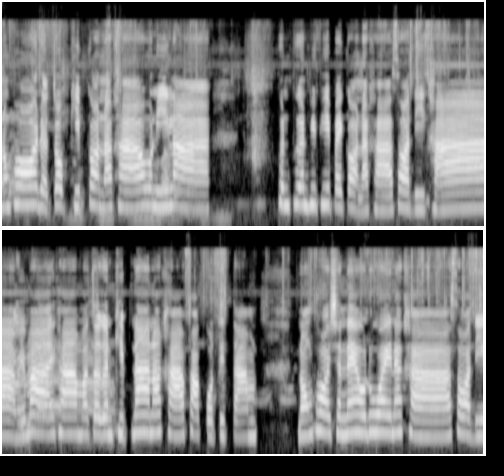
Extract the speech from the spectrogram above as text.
น้องพลอยเดี๋ยวจบคลิปก่อนนะคะ วันนี้ลา เพื่อนๆ พี่ๆ ไปก่อนนะคะ สวัสดีค่ะ บ๊ายบายค่ะ มาเจอกันคลิปหน้านะคะ ฝากกดติดตามน้องพลอยชาแนลด้วยนะคะ สวัสดี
